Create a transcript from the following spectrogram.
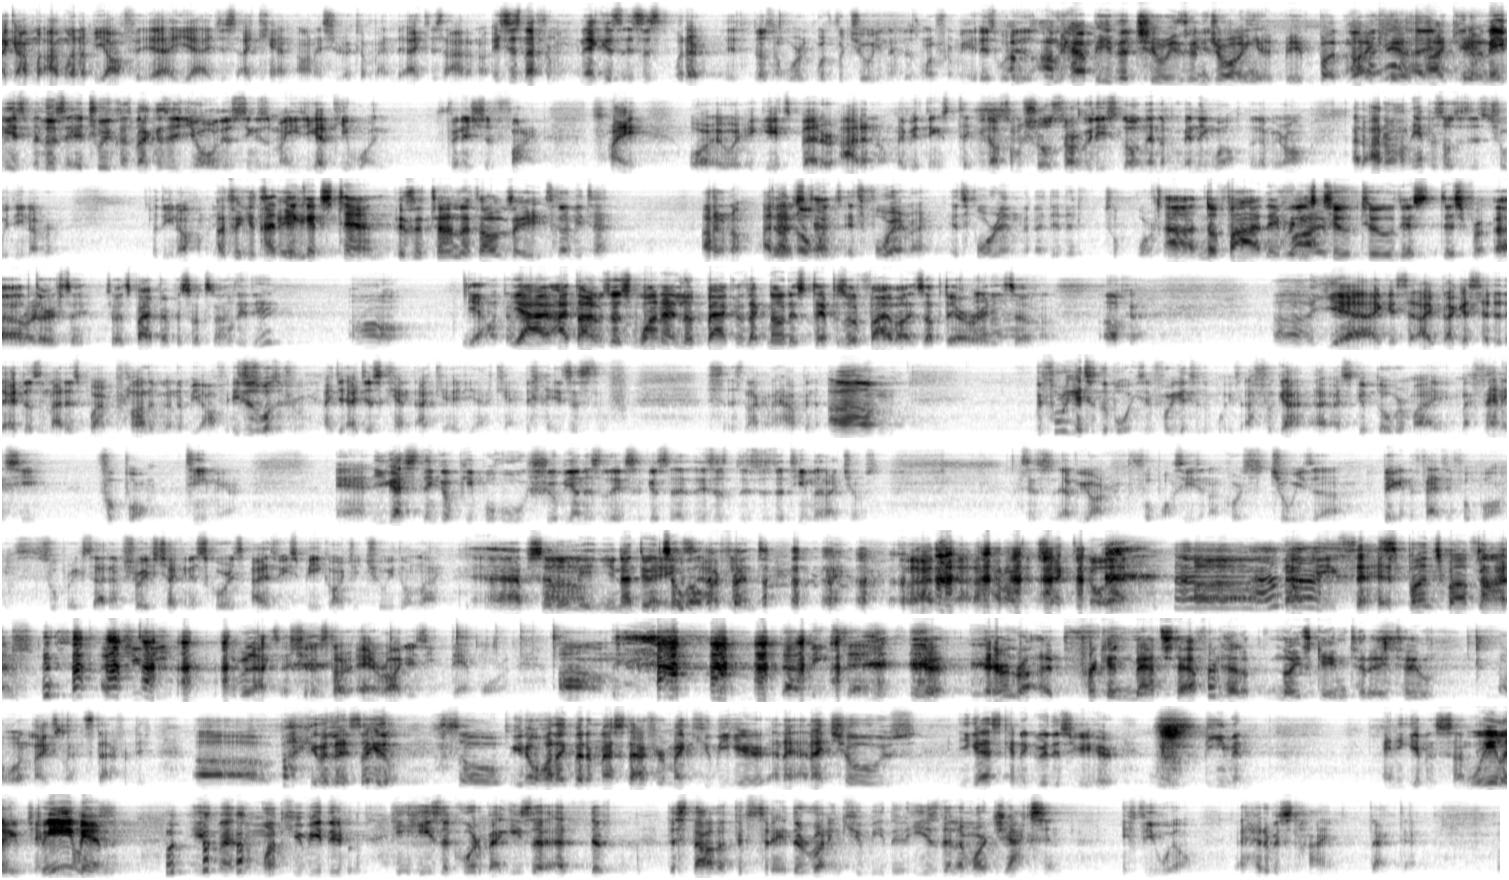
like I'm, I'm gonna be off it. Yeah, yeah. I just I can't honestly recommend it. I just I don't know. It's just not for me. And I guess it's just whatever. It doesn't work. Work for Chewy, and it doesn't work for me. It is what I'm, it is. I'm happy that Chewy's enjoying it, but No, I can't. I, you know, can't. maybe it's listen. If Chewy comes back and says, "Yo, this thing is amazing. You gotta keep watching. Finish it, fine, right?" Or it, it gets better. I don't know. Maybe things take. You know, some shows start really slow and then I'm ending well. Don't get me wrong. I, don't- I don't know how many episodes is this, Chewy. Do you remember? Or do you know how many? I think it's I eight. think it's ten. Is it ten? I thought it was eight. it's gonna be ten. I don't know. I No, don't it's know. 10. What, it's four in, right? It's four in. Uh, They did so four. Uh, no, five. They released Five. two two this this uh, Right. Thursday, so it's five episodes now. oh, they did. Oh. Yeah, Oh, I yeah. I, I thought it was just one. I looked back and was like, no, this episode five is up there already. So Uh, okay. Uh, yeah, I guess I, like I said, it, it doesn't matter. At this point, I'm probably gonna be off. It just wasn't for me. I, I just can't. I can't. Yeah, I can't. It's just. It's not gonna happen. Um, before we get to the boys, before we get to the boys, I forgot. I, I skipped over my my fantasy football team here. And you guys think of people who should be on this list because uh, this is this is the team that I chose. Since we are football season, of course, Chewy's uh, big in into fantasy football. He's super excited. I'm sure he's checking his scores as we speak, aren't you, Chewy? Don't lie. absolutely, Um, you're not doing so well, my friend. Well, I, I, I don't have to check to know that. Uh, that being said, SpongeBob time. at QB, relax. I should have started Aaron Rodgers, you damn moron. Um, that being said, Aaron, Ro- uh, frickin' Matt Stafford had a nice game today too. no one likes Matt Stafford. Uh, back to the list. So, you know, so you know who I like better than Matt Stafford? My QB here, and I and I chose. You guys can agree this year here. Willie Beamen. Any given Sunday. Willie Jamie Beamen. He's my number one QB, dude. He, he's the quarterback. He's a, a the the style that fits today. The running QB, dude. He is the Lamar Jackson, if you will, ahead of his time back then.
